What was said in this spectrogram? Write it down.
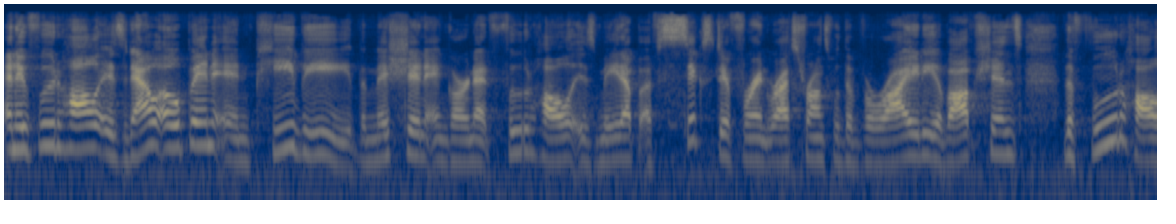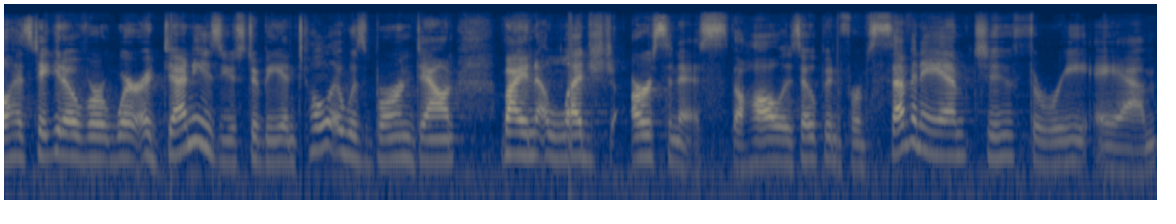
A new food hall is now open in PB. The Mission and Garnet Food Hall is made up of six different restaurants with a variety of options. The food hall has taken over where a Denny's used to be until it was burned down by an alleged arsonist. The hall is open from 7 a.m. to 3 a.m.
